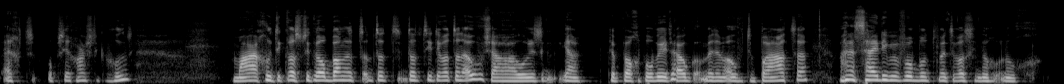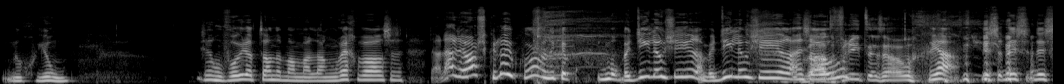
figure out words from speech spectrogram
echt op zich hartstikke goed. Maar goed, ik was natuurlijk wel bang dat, dat, dat hij er wat aan over zou houden. Dus ja, ik heb wel geprobeerd daar ook met hem over te praten. Maar dan zei hij bijvoorbeeld, maar toen was hij nog, nog, nog jong. Ik zei, hoe vond je dat dan, dat mama lang weg was? Nou, nou, dat is hartstikke leuk hoor, want ik, heb, ik mocht bij die logeren en bij die logeren en zo. Waterfriet en zo. Ja, dus, dus, dus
